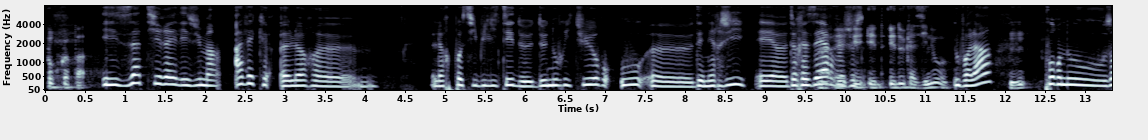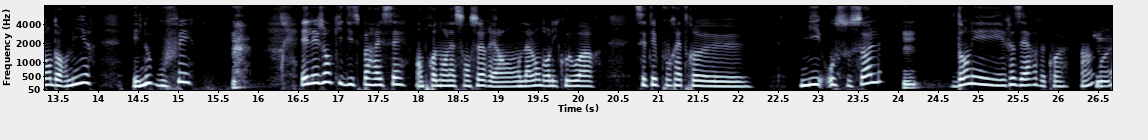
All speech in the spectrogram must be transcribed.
Pourquoi pas Ils attiraient les humains avec euh, leur euh, leur possibilité de, de nourriture ou euh, d'énergie et euh, de réserve. Bah, et, de casino. Voilà, mhm. pour nous endormir et nous bouffer. et les gens qui disparaissaient en prenant l'ascenseur et en allant dans les couloirs, c'était pour être euh, mis au sous-sol. Mhm. Dans les réserves, quoi. Hein ouais,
